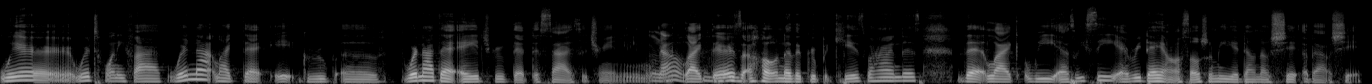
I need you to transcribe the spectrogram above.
we're we're 25. We're not like that it group of. We're not that age group that decides the trend anymore. No. like there's mm-hmm. a whole nother group of kids behind us that like we, as we see every day on social media, don't know shit about shit.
